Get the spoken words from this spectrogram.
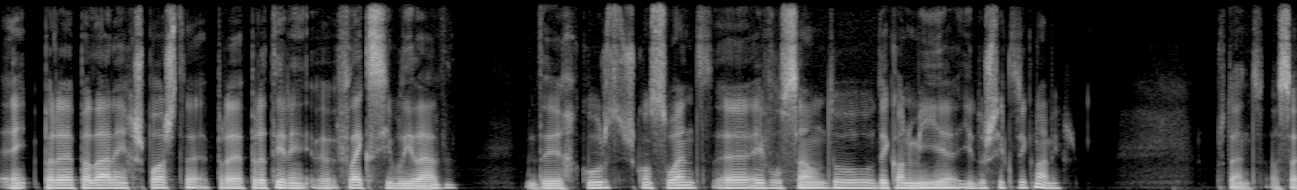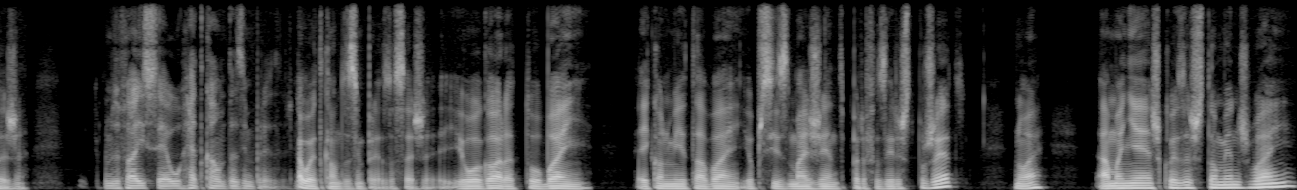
Em- para, para darem resposta, para, para terem eh, flexibilidade Uhum. de recursos consoante a evolução do, da economia e dos ciclos económicos. Portanto, ou seja, Estamos a falar isso, é o headcount das empresas. é o headcount das empresas. Ou seja, eu agora estou bem, a economia está bem, eu preciso de mais gente para fazer este projeto, não é? Amanhã as coisas estão menos bem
